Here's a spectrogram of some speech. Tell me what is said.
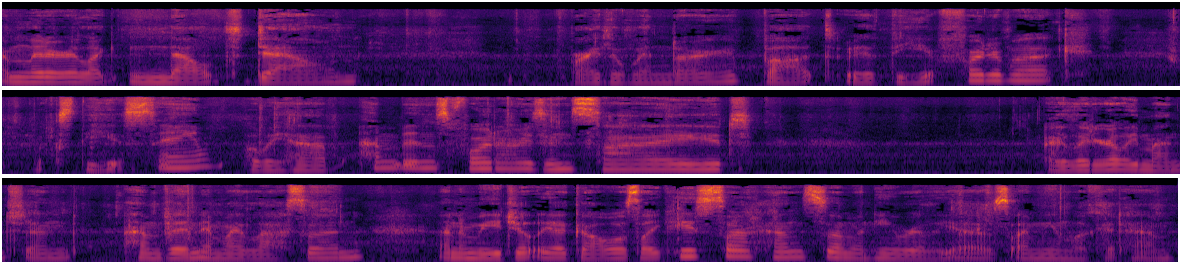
I'm literally like knelt down by the window but with the photo book looks the same but we have Hanbin's photos inside I literally mentioned Hanbin in my lesson, and immediately a girl was like, he's so handsome, and he really is. I mean, look at him.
